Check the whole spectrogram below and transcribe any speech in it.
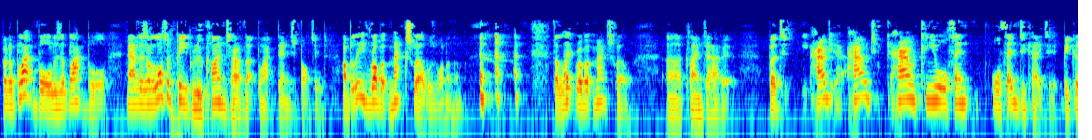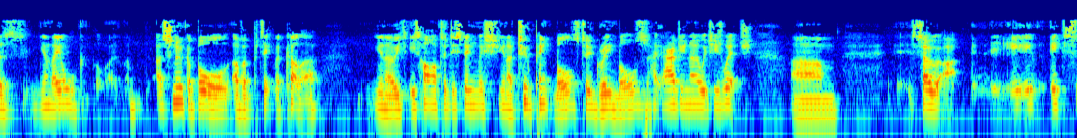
But a black ball is a black ball. Now, there's a lot of people who claim to have that black Dennis potted. I believe Robert Maxwell was one of them. the late Robert Maxwell uh, claimed to have it. But how do how do, how can you authentic, authenticate it? Because you know they all a snooker ball of a particular colour. You know, it's, it's, hard to distinguish. You know, two pink balls, two green balls. How, how do you know which is which? Um, so uh, it, it's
